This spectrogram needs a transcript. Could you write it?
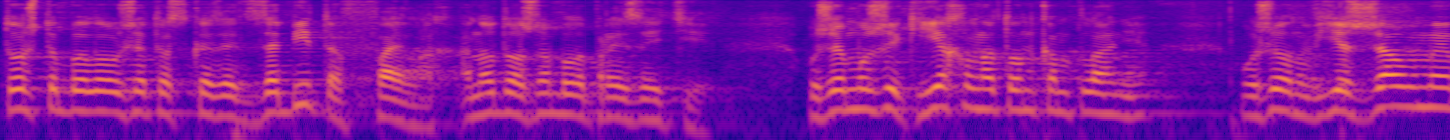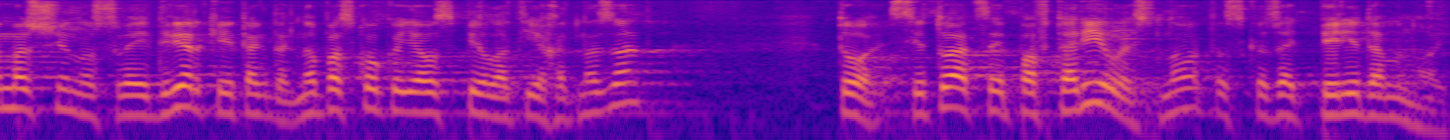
то, что было уже, так сказать, забито в файлах, оно должно было произойти. Уже мужик ехал на тонком плане, уже он въезжал в мою машину, свои дверки и так далее. Но поскольку я успел отъехать назад, то ситуация повторилась, но, так сказать, передо мной.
